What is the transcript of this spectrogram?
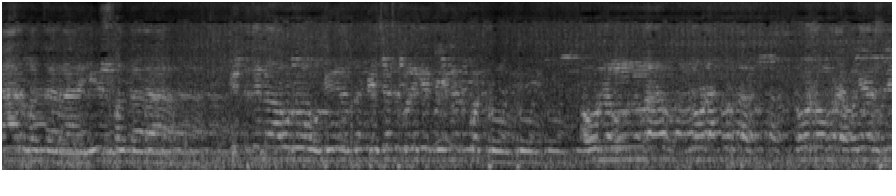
ಯಾರು ಬಂದಾರ, ಏನ್ ಬಂದಾರ? ಇಷ್ಟು ದಿನ ಅವರು ಬೇರೆ ಪೇಷಂಟ್ಗಳಿಗೆ ಏನೇನು ಕೊಟ್ಟರು ಅವ್ರನ್ನೆಲ್ಲ ನೋಡಕ್ ಬರ್ತಾರೆ. ನೋಡೋ ಬಗೆಹರಿಸಿ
